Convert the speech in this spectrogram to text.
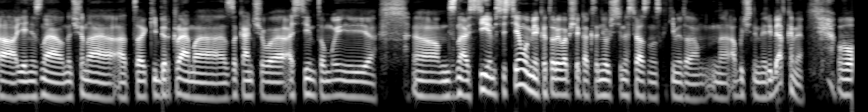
а, я не знаю, начиная от киберкрайма, заканчивая Астинтом и, э, не знаю, CM-системами, которые вообще как-то не очень сильно связаны с какими-то обычными ребятками. Вот.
